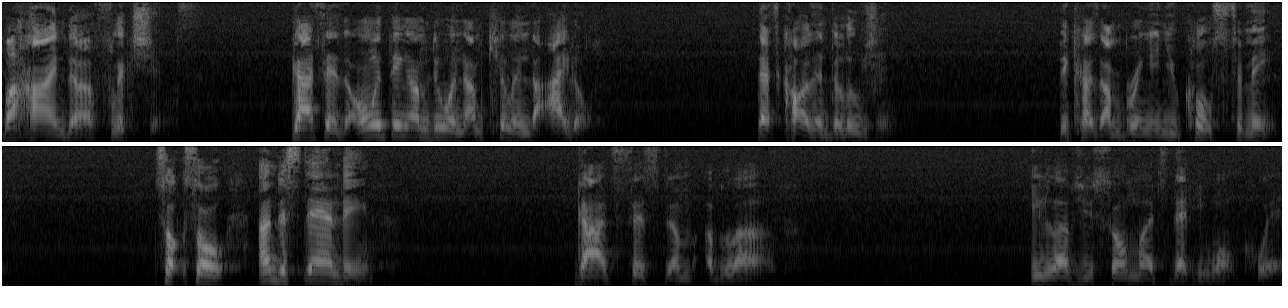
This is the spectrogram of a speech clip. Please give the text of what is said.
behind the afflictions. God says, the only thing I'm doing, I'm killing the idol that's causing delusion because I'm bringing you close to me. So, so understanding God's system of love. He loves you so much that he won't quit.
